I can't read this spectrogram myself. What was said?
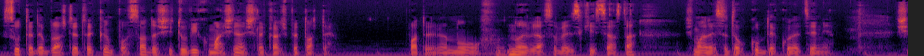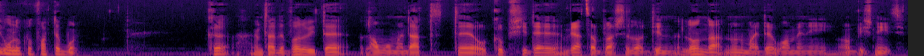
sute de broaște trecând pe o stradă și tu vii cu mașina și le calci pe toate. Poate că nu, nu ai vrea să vezi chestia asta și mai ales să te ocupi de curățenie. Și un lucru foarte bun că, într-adevăr, uite, la un moment dat te ocupi și de viața broaștelor din Londra, nu numai de oamenii obișnuiți.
